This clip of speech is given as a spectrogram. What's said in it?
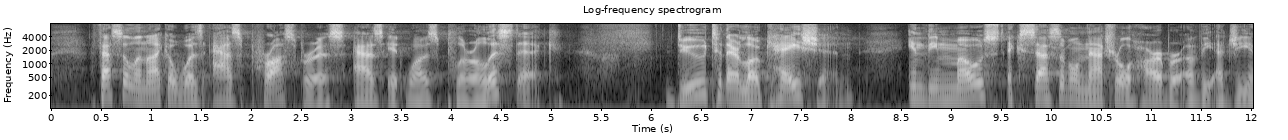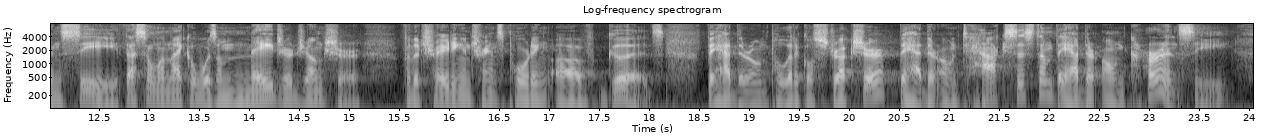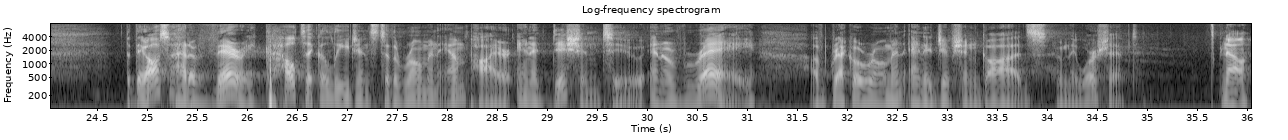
Thessalonica was as prosperous as it was pluralistic. Due to their location in the most accessible natural harbor of the Aegean Sea, Thessalonica was a major juncture for the trading and transporting of goods. They had their own political structure, they had their own tax system, they had their own currency, but they also had a very cultic allegiance to the Roman Empire, in addition to an array of Greco Roman and Egyptian gods whom they worshiped. Now,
